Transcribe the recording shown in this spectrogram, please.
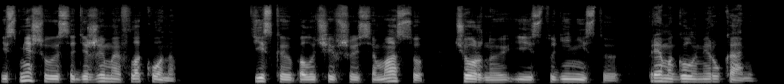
и смешиваю содержимое флаконов тискаю получившуюся массу, черную и студенистую, прямо голыми руками.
